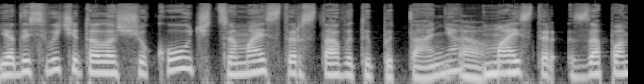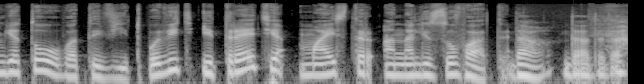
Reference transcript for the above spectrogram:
Я десь вичитала, що коуч це майстер ставити питання, да. майстер запам'ятовувати відповідь, і третє майстер аналізувати. Да, да, да, да.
